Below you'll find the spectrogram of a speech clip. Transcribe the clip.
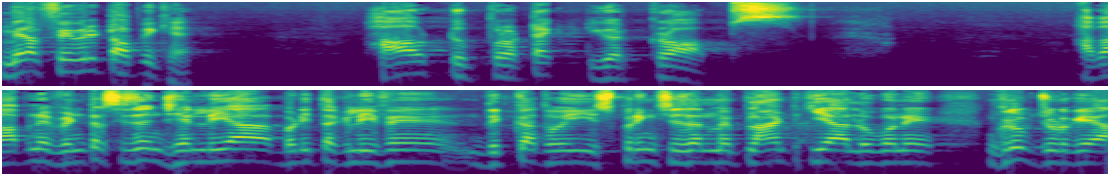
मेरा फेवरेट टॉपिक है। How to protect your crops अब आपने विंटर सीज़न झेल लिया, बड़ी तकलीफें, दिक्कत हुई स्प्रिंग सीज़न में प्लांट किया, लोगों ने ग्रुप जुड़ गया।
